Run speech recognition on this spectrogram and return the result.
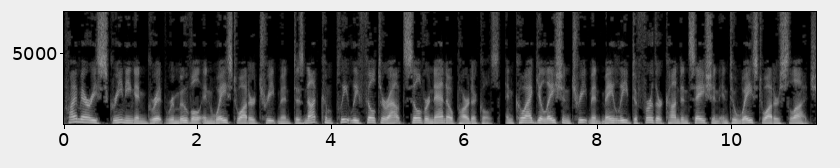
Primary screening and grit removal in wastewater treatment does not completely filter out silver nanoparticles, and coagulation treatment may lead to further condensation into wastewater sludge.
